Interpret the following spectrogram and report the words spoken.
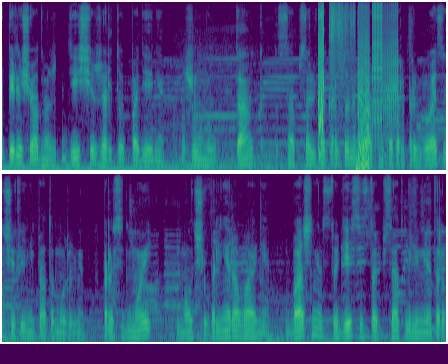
Теперь еще одно действие жертвы падения. Жуну. Танк с абсолютно картонной башней, который пробивается чуть ли не пятым уровнем. Про седьмой молчу. Бронирование. Башня 110-150 мм,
